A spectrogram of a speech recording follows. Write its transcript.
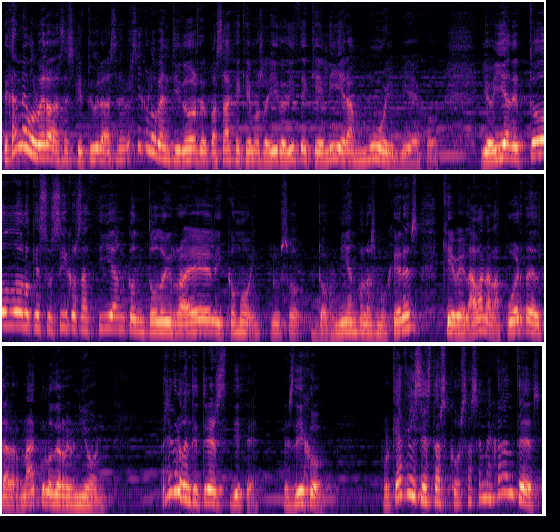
Dejadme volver a las escrituras. En el versículo 22 del pasaje que hemos leído dice que Elí era muy viejo y oía de todo lo que sus hijos hacían con todo Israel y cómo incluso dormían con las mujeres que velaban a la puerta del tabernáculo de reunión. Versículo 23 dice, les dijo, ¿por qué hacéis estas cosas semejantes?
